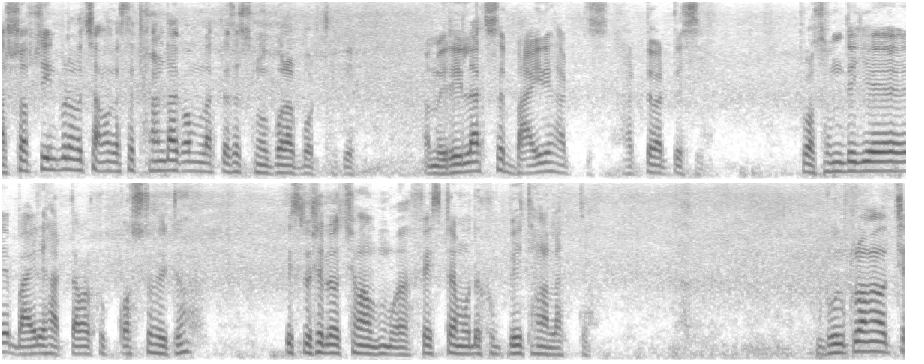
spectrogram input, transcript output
আর সবচেয়ে ইম্পর্টেন্ট হচ্ছে আমার কাছে ঠান্ডা কম লাগতেছে স্নো পড়ার পর থেকে। আমি রিল্যাক্সে বাইরে হাঁটতেছি, হাঁটতে পারতেছি। প্রথম দিকে বাইরে হাঁটতে আমার খুব কষ্ট হইতো স্পেশালি হচ্ছে আমার ফেসটার মধ্যে খুব বেশি ঠান্ডা লাগতো। ভুলক্রমে হচ্ছে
